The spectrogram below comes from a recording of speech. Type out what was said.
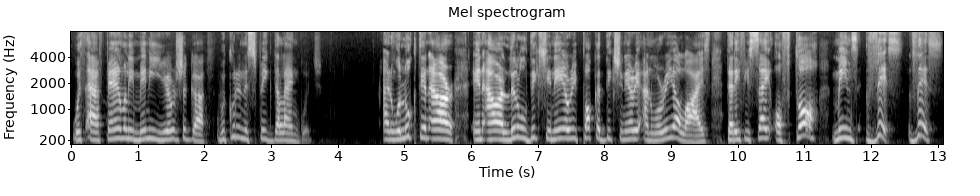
with our family many years ago, we couldn't speak the language and we looked in our in our little dictionary pocket dictionary and we realized that if you say ofto means this this.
